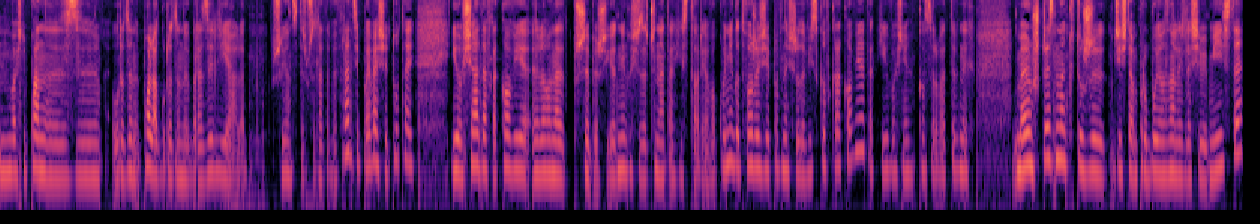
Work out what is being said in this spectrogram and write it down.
mm, właśnie pan z urodzony, Polak urodzony w Brazylii, ale żyjący też przez lata we Francji, pojawia się tutaj i osiada w Krakowie Leonard Przybysz i od niego się zaczyna ta historia. Wokół niego tworzy się pewne środowisko w Krakowie, takich właśnie konserwatywnych mężczyzn, którzy gdzieś tam próbują znaleźć dla siebie miejsce.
